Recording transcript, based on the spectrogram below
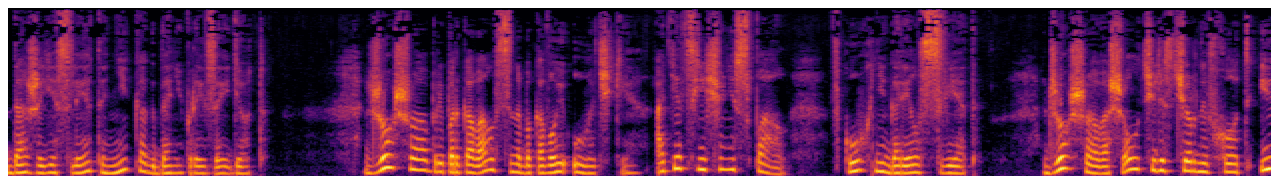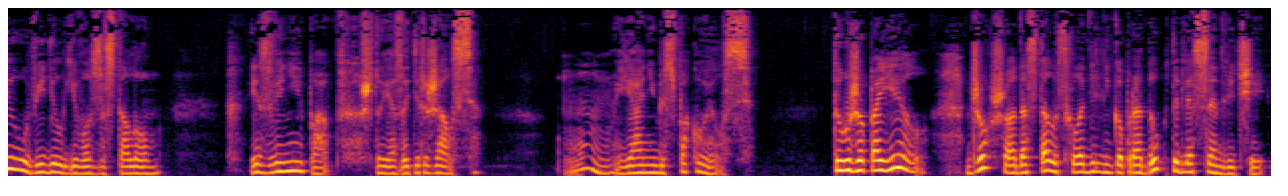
даже если это никогда не произойдет. Джошуа припарковался на боковой улочке. Отец еще не спал. В кухне горел свет. Джошуа вошел через черный вход и увидел его за столом. «Извини, пап, что я задержался». М -м, «Я не беспокоился». «Ты уже поел?» Джошуа достал из холодильника продукты для сэндвичей.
